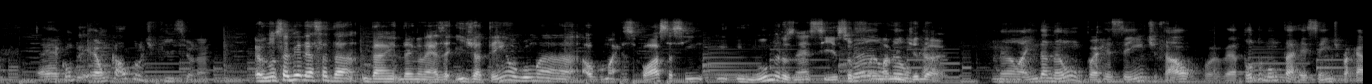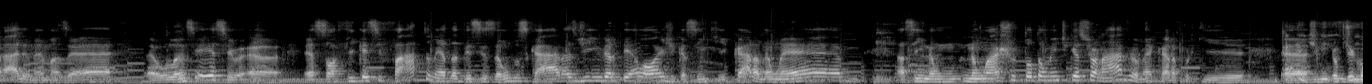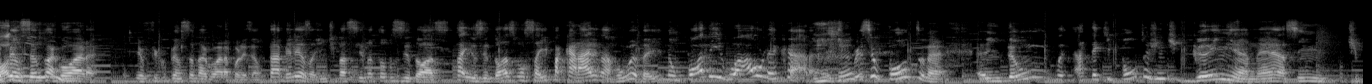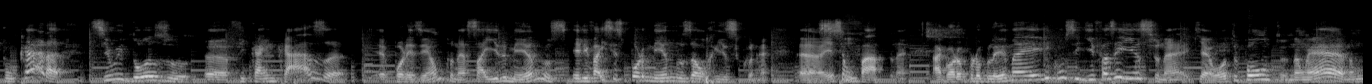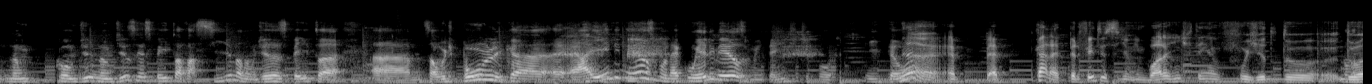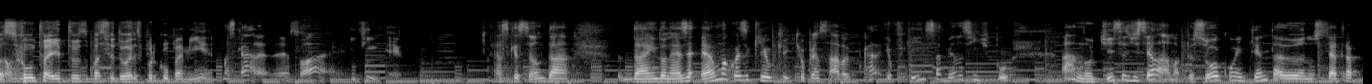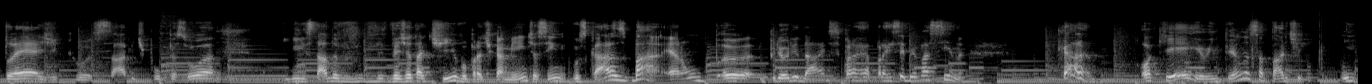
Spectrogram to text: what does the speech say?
é um cálculo difícil, né? Eu não sabia dessa da, da, da, Indonésia. E já tem alguma, alguma resposta, assim, em, em números, né? Se isso não, foi uma não, medida. Cara. Não, ainda não, é recente e tal. É, todo mundo tá recente pra caralho, né? Mas é, é o lance é esse. É, é, só fica esse fato, né, da decisão dos caras de inverter a lógica, assim, que, cara, não é. Assim, não, não acho totalmente questionável, né, cara? Porque. É, eu fico pensando agora eu fico pensando agora, por exemplo, tá, beleza, a gente vacina todos os idosos. Tá, e os idosos vão sair pra caralho na rua daí? Não podem igual, né, cara? Uhum. Tipo, esse é o ponto, né? Então, até que ponto a gente ganha, né? Assim, tipo, cara, se o idoso uh, ficar em casa, uh, por exemplo, né, sair menos, ele vai se expor menos ao risco, né? Uh, esse é um fato, né? Agora, o problema é ele conseguir fazer isso, né? Que é outro ponto. Não é, não, não, não diz respeito à vacina, não diz respeito à, saúde pública, é, é a ele mesmo, né? Com ele mesmo, entende? Tipo, então... Não, é, é Cara, é perfeito isso, embora a gente tenha fugido do, do assunto aí dos bastidores por culpa minha. Mas, cara, é só. Enfim, é, essa questão da, da Indonésia é uma coisa que eu, que, que, eu pensava. Cara, eu fiquei sabendo assim, tipo, ah, notícias de, sei lá, uma pessoa com 80 anos, tetraplégico, sabe? Tipo, pessoa em estado vegetativo praticamente, assim, os caras, bah, eram uh, prioridades para receber vacina. Cara, ok, eu entendo essa parte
